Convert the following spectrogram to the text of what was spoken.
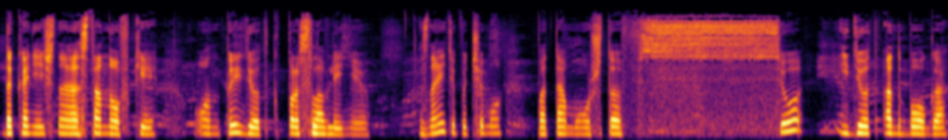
до конечной остановки. Он придет к прославлению. Знаете почему? Потому что все идет от Бога.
